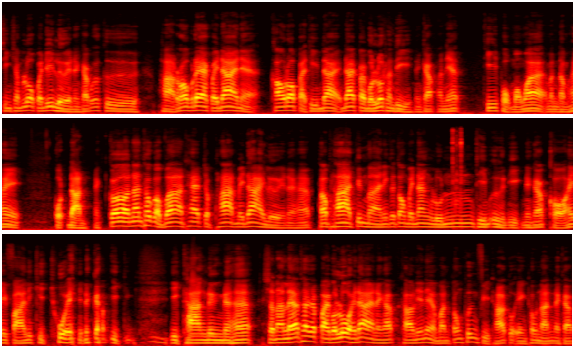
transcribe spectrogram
ชิงแชมป์โลกไปได้เลยนะครับก็คือผ่านรอบแรกไปได้เนี่ยเข้ารอบ 8 ทีมได้ได้ไปบอลโลกทันทีนะครับอันนี้ที่ผมมองว่ามันทำให้กดดัน ก็นั่นเท่ากับว่าแทบจะพลาดไม่ได้เลยนะครับ ถ้าพลาดขึ้นมานี่ก็ต้องไปนั่งลุ้นทีมอื่นอีกนะครับ ขอให้ฟ้าลิขิตช่วยนะครับอีกอีกทางหนึ่งนะฮะ ฉะนั้นแล้วถ้าจะไปบอลโลกให้ได้นะครับ คราวนี้เนี่ยมันต้องพึ่งฝีเท้าตัวเองเท่านั้นนะครับ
